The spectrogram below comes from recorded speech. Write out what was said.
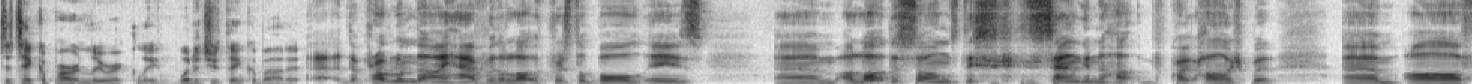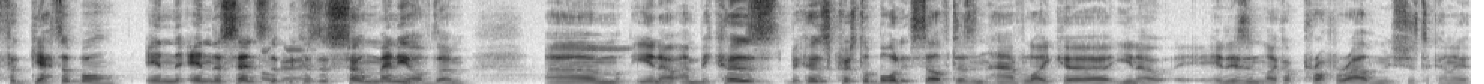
to take apart lyrically. What did you think about it? the problem that I have with a lot of Crystal Ball is um, a lot of the songs. This is sounding ha- quite harsh, but um, are forgettable in in the sense that Okay. because there's so many of them, um, you know, and because because Crystal Ball itself doesn't have like a you know it isn't like a proper album. It's just a kind of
